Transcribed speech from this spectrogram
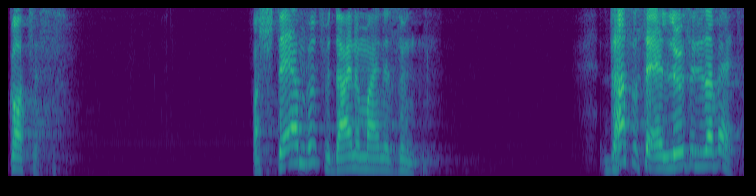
Gottes, was sterben wird für deine und meine Sünden. Das ist der Erlöser dieser Welt.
